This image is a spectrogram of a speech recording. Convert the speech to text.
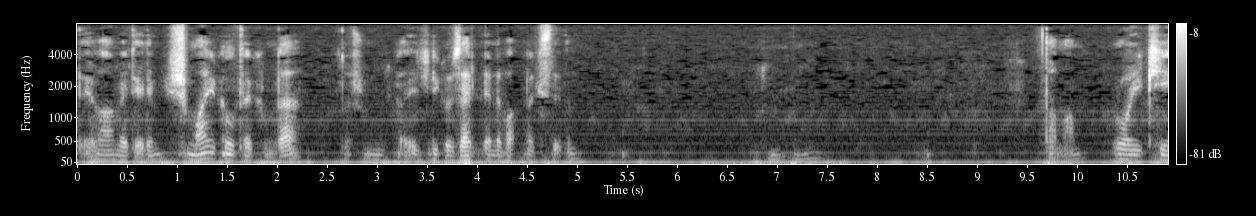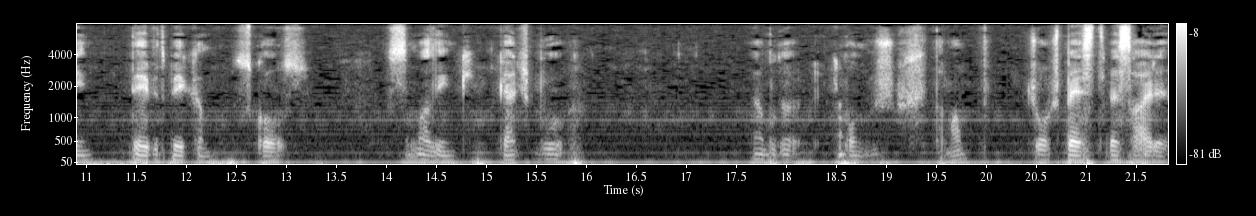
Devam edelim. Schmeichel takımda. Şunun kalecilik özelliklerine bakmak istedim. Tamam. Roy Keane, David Beckham, Scholes, Smalling. Gerçi bu ha, bu da konmuş. Tamam. George Best vesaire.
